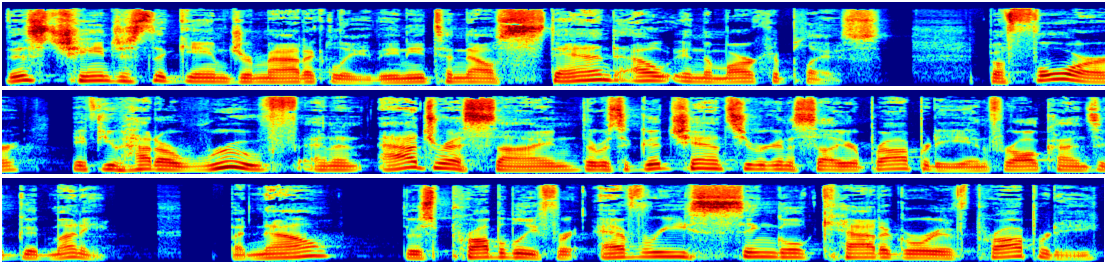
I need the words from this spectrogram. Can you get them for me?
this changes the game dramatically. They need to now stand out in the marketplace. Before, if you had a roof and an address sign, there was a good chance you were going to sell your property and for all kinds of good money. But now, there's probably for every single category of property,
